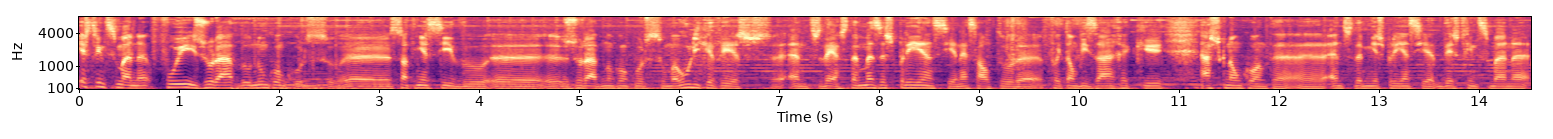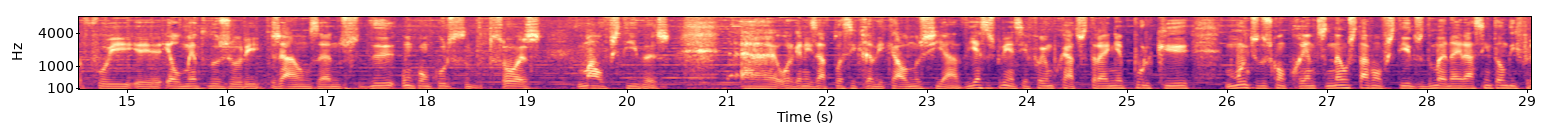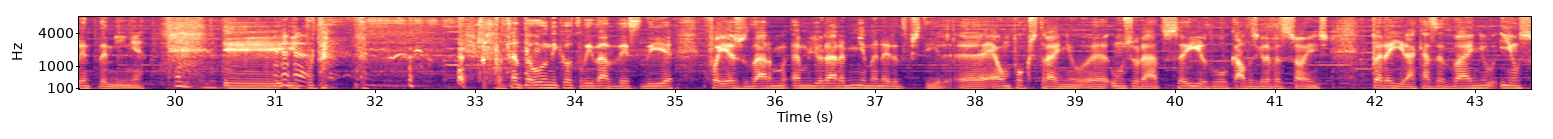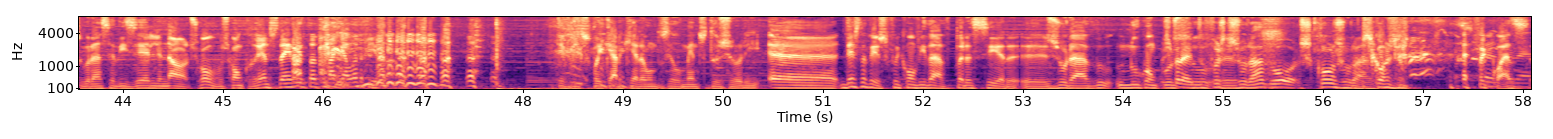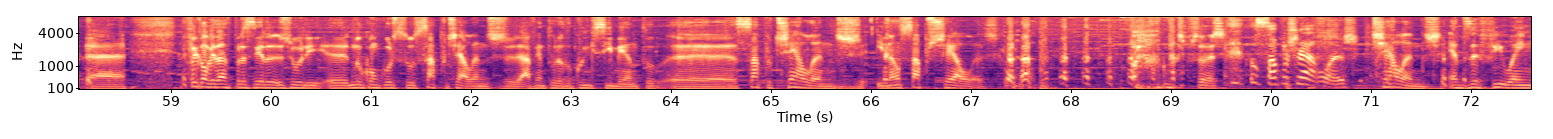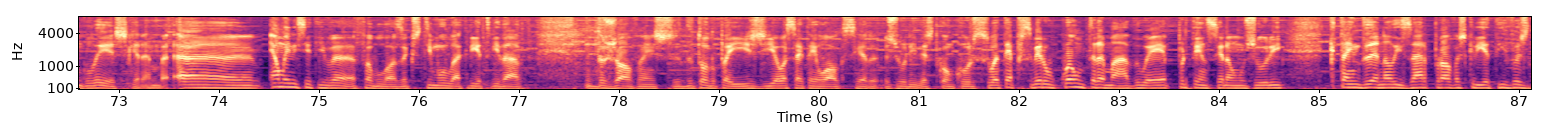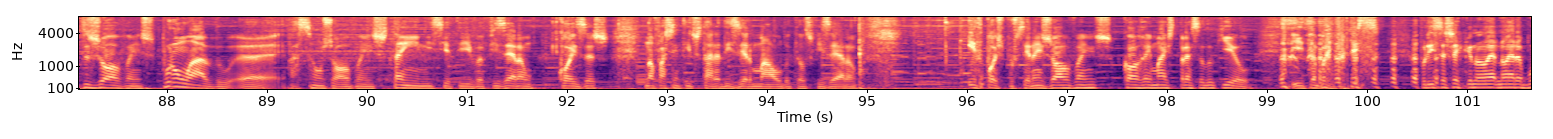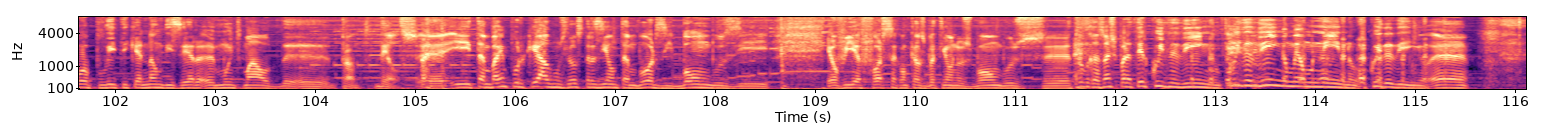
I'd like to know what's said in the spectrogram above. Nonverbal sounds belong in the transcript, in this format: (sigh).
Este fim de semana fui jurado num concurso. Uh, só tinha sido uh, jurado num concurso uma única vez antes desta, mas a experiência nessa altura foi tão bizarra que acho que não conta. Uh, antes da minha experiência deste fim de semana, fui elemento do júri, já há uns anos, de um concurso de pessoas mal vestidas, organizado pela SIC Radical no Chiado. E essa experiência foi um bocado estranha porque muitos dos concorrentes não estavam vestidos de maneira assim tão diferente da minha. E, e portanto. (laughs) Portanto, a única utilidade desse dia foi ajudar-me a melhorar a minha maneira de vestir. Uh, é um pouco estranho uh, um jurado sair do local das gravações para ir à casa de banho e um segurança dizer-lhe: Não, desculpa, os concorrentes têm de ir todos naquela fila. (laughs) Tive de explicar que era um dos elementos do júri. Uh, desta vez fui convidado para ser jurado no concurso. Espera aí, tu foste jurado ou esconjurado? Esconjurado. (laughs) Foi quase. Uh, fui convidado para ser júri uh, no concurso Sapo Challenge, a aventura do conhecimento. Uh, Sapo Challenge e não Sapo Chelas. (laughs) Algumas pessoas. Sapo Chelas. Challenge é desafio em inglês, caramba. é uma iniciativa fabulosa que estimula a criatividade dos jovens de todo o país e eu aceitei logo ser júri deste concurso, até perceber o quão tramado é pertencer a um júri que tem de analisar provas criativas de jovens. Por um lado, uh, são jovens, têm iniciativa, fizeram coisas, não faz sentido estar a dizer mal do que eles fizeram. E depois, por serem jovens, correm mais depressa do que eu. E também por isso, por isso achei que não era, não era boa política não dizer eh, muito mal de, pronto, deles. Eh, e também porque alguns deles traziam tambores e bombos e eu vi a força com que eles batiam nos bombos. Uh, tudo razões para ter cuidadinho. Cuidadinho, meu menino. Cuidadinho. Uh,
